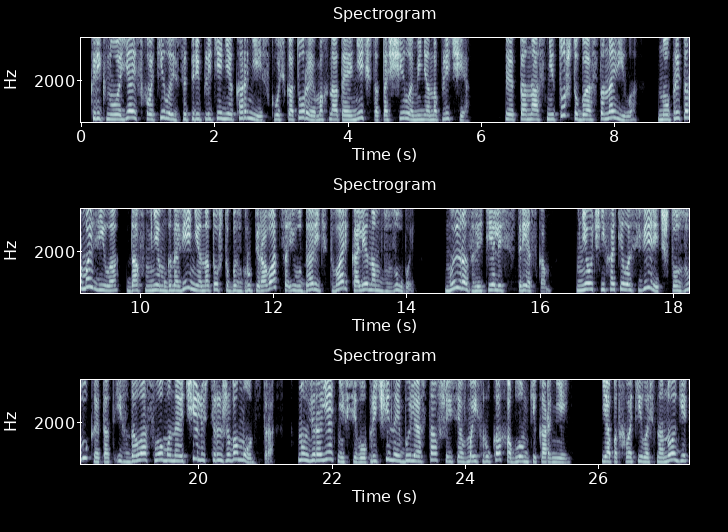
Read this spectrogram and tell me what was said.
– крикнула я и схватилась за переплетение корней, сквозь которые мохнатое нечто тащило меня на плече. Это нас не то чтобы остановило, но притормозило, дав мне мгновение на то, чтобы сгруппироваться и ударить тварь коленом в зубы. Мы разлетелись с треском. Мне очень хотелось верить, что звук этот издала сломанная челюсть рыжего монстра, но, вероятнее всего, причиной были оставшиеся в моих руках обломки корней. Я подхватилась на ноги,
